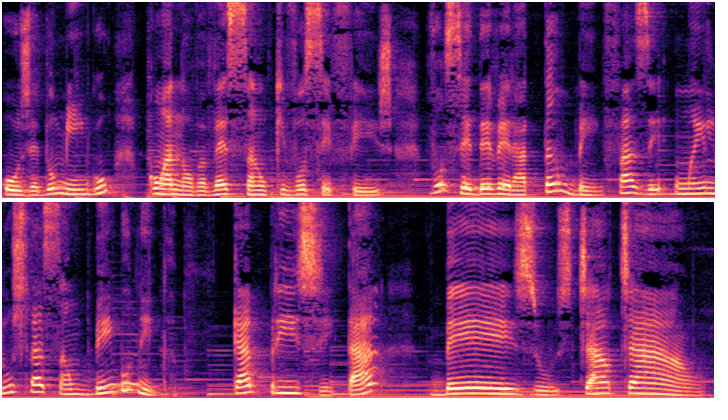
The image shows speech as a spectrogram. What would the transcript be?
hoje é domingo, com a nova versão que você fez, você deverá também fazer uma ilustração bem bonita. Capriche, tá? Beijos. Tchau, tchau.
